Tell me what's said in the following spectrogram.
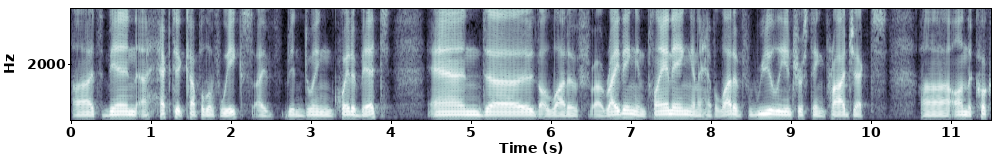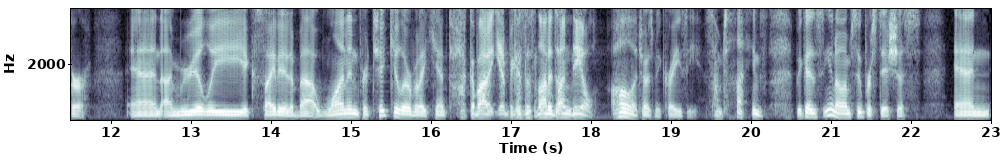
Uh, it's been a hectic couple of weeks. I've been doing quite a bit and uh, a lot of uh, writing and planning, and I have a lot of really interesting projects uh, on the cooker. And I'm really excited about one in particular, but I can't talk about it yet because it's not a done deal. Oh, that drives me crazy sometimes because, you know, I'm superstitious and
